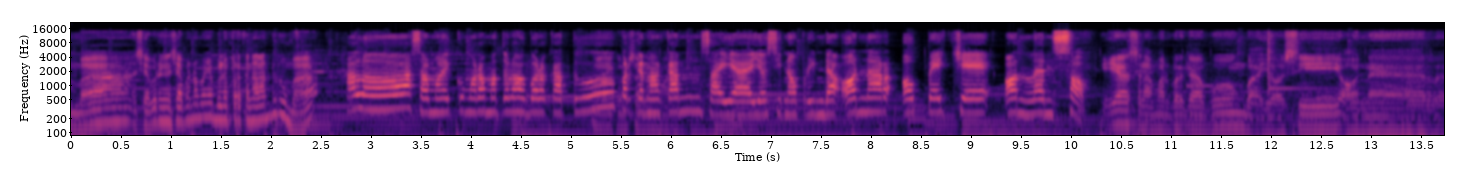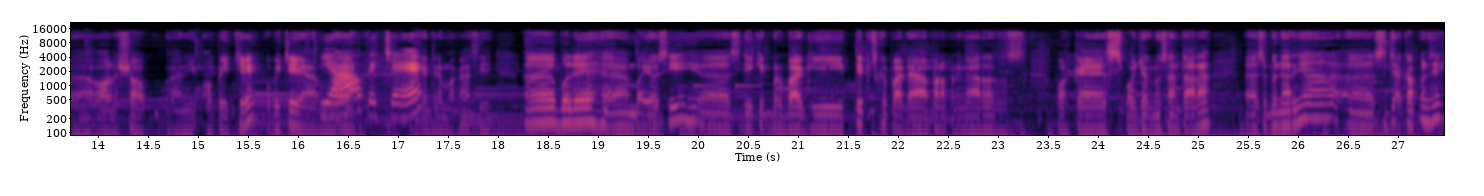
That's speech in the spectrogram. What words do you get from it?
Mbak, siapa dengan siapa namanya? Boleh perkenalan dulu Mbak? Halo, Assalamualaikum warahmatullahi wabarakatuh. Perkenalkan saya Yosino Prinda, owner OPC Online Shop. Iya, selamat bergabung Mbak Yosi, owner uh, All Shop uh, OPC OPC ya Mbak? Iya, OPC Oke, terima kasih. Uh, Boleh uh, Mbak Yosi uh, sedikit berbagi tips kepada para pendengar podcast Pojok Nusantara. Uh, Sebenarnya uh, sejak kapan sih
